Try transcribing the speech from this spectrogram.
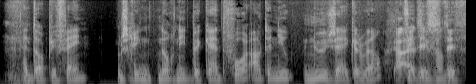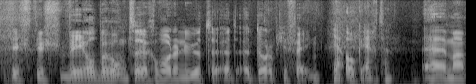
Het dorpje Veen misschien nog niet bekend voor Oud en Nieuw. Nu zeker wel. Ja, het is, het, is, het, is, wereldberoemd eh, geworden nu, het, het, dorpje Veen. Ja, ook echt hè? Uh, maar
